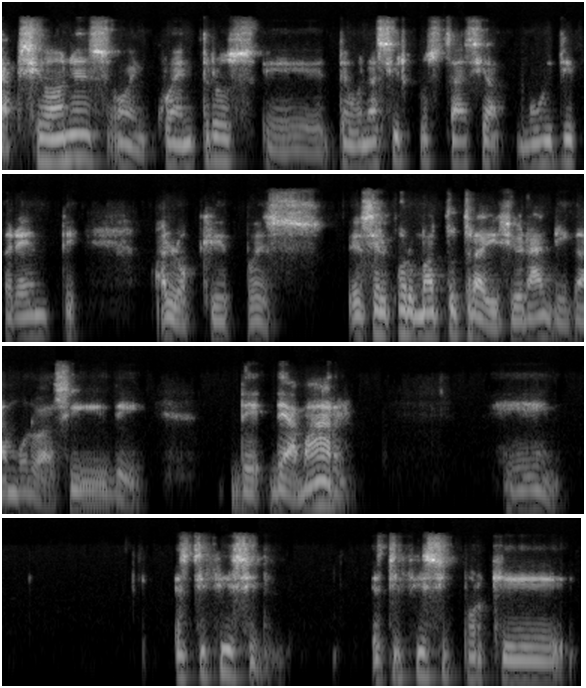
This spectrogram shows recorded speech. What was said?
acciones o encuentros de una circunstancia muy diferente a lo que pues es el formato tradicional, digámoslo así, de, de amar. es difícil, es difícil porque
